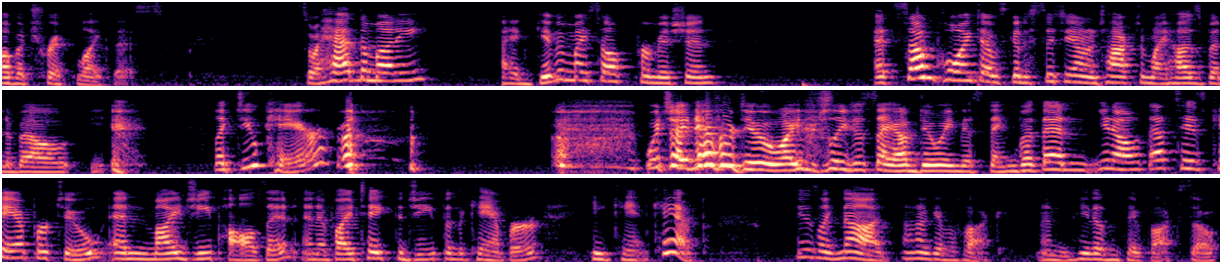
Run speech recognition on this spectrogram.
of a trip like this. So I had the money, I had given myself permission. At some point, I was going to sit down and talk to my husband about, like, do you care? Which I never do. I usually just say I'm doing this thing. But then, you know, that's his camper too, and my Jeep hauls it. And if I take the Jeep and the camper, he can't camp. He's like, nah, I don't give a fuck. And he doesn't say fuck, so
